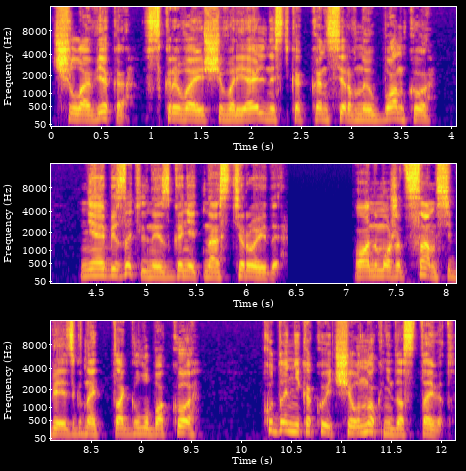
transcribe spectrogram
Человека, вскрывающего реальность как консервную банку, не обязательно изгонять на астероиды. Он может сам себя изгнать так глубоко, куда никакой челнок не доставит,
